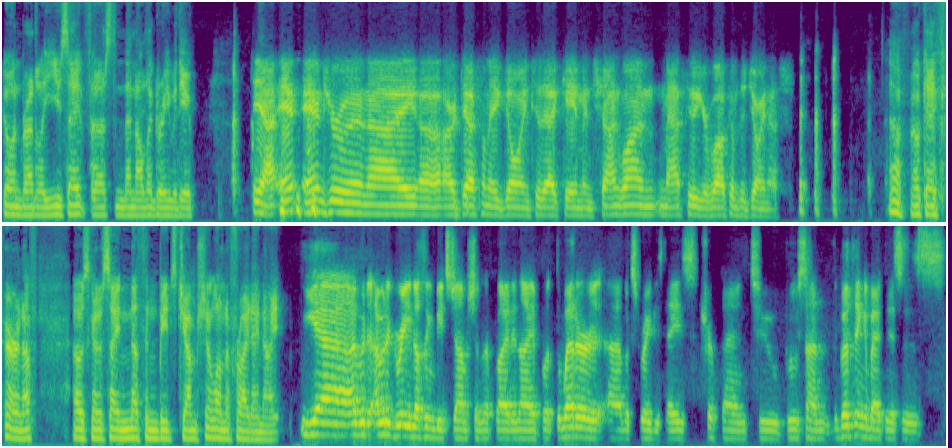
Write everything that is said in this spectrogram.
Go on, Bradley. You say it first, and then I'll agree with you. yeah, An- Andrew and I uh, are definitely going to that game. And Changwon, Matthew, you're welcome to join us. Oh, okay, fair enough. I was going to say nothing beats Jamshil on a Friday night. Yeah, I would I would agree. Nothing beats Jamshil on a Friday night, but the weather uh, looks great these days. Trip down to Busan. The good thing about this is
